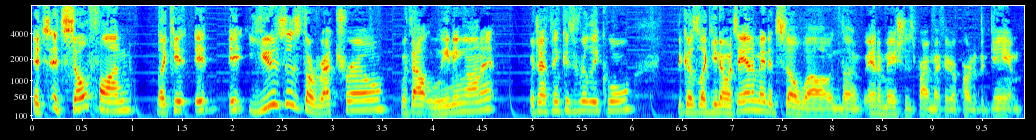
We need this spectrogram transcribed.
it's it's so fun. Like it it it uses the retro without leaning on it, which I think is really cool because like you know it's animated so well, and the animation is probably my favorite part of the game.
